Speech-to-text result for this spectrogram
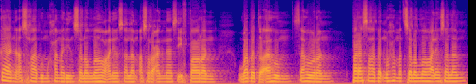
"Kana ashabu Muhammadin sallallahu alaihi wasallam asra'an nasi iftaran wa bata'ahum sahuran." Para sahabat Muhammad sallallahu alaihi wasallam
